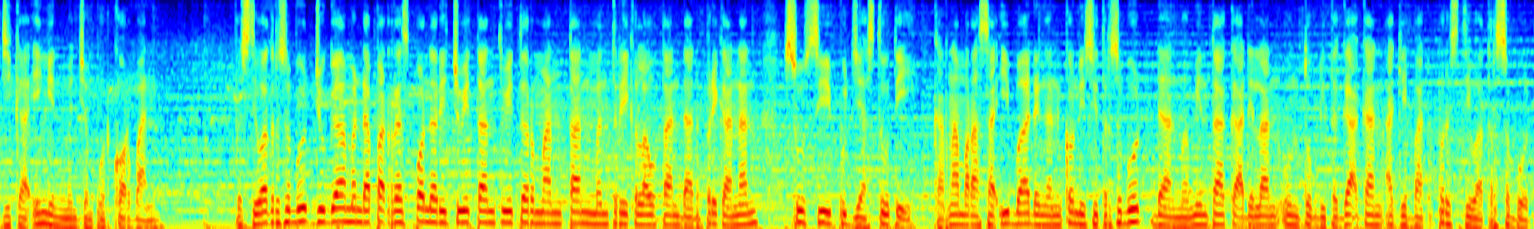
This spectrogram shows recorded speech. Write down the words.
jika ingin menjemput korban. Peristiwa tersebut juga mendapat respon dari cuitan Twitter mantan Menteri Kelautan dan Perikanan Susi Pujastuti karena merasa iba dengan kondisi tersebut dan meminta keadilan untuk ditegakkan akibat peristiwa tersebut.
